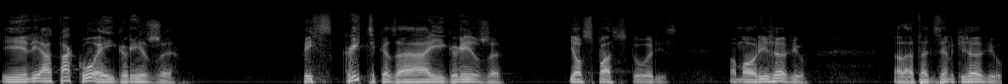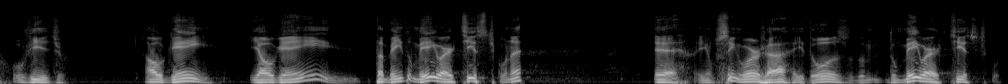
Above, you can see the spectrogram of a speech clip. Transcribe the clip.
E ele atacou a igreja fez críticas à igreja e aos pastores. A Mauri já viu. Ela está dizendo que já viu o vídeo. Alguém, e alguém também do meio artístico, né? É, e um senhor já, idoso, do, do meio artístico,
